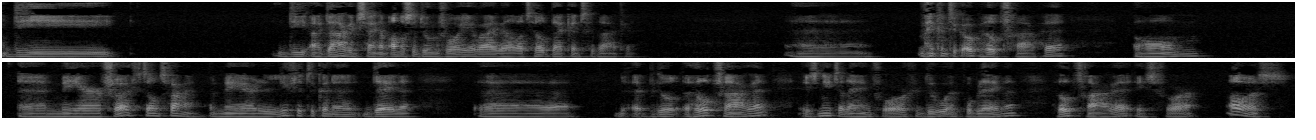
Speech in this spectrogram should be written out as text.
Die, die uitdagend zijn om anders te doen voor je, waar je wel wat hulp bij kunt gebruiken. Uh, maar je kunt natuurlijk ook hulp vragen om uh, meer vreugde te ontvangen, meer liefde te kunnen delen. Uh, ik bedoel, hulp vragen is niet alleen voor gedoe en problemen. Hulp vragen is voor alles.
